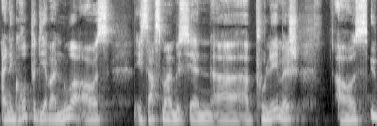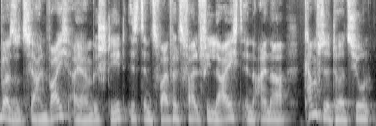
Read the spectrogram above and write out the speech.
Eine Gruppe, die aber nur aus, ich sag's mal ein bisschen äh, polemisch, aus übersozialen Weicheiern besteht, ist im Zweifelsfall vielleicht in einer Kampfsituation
